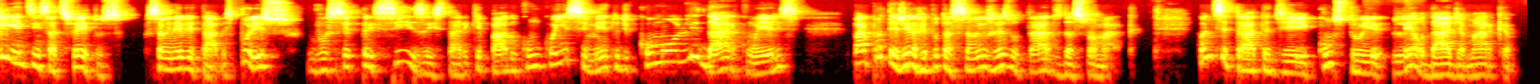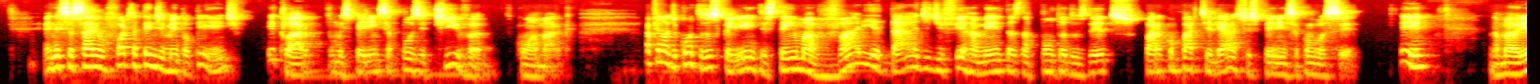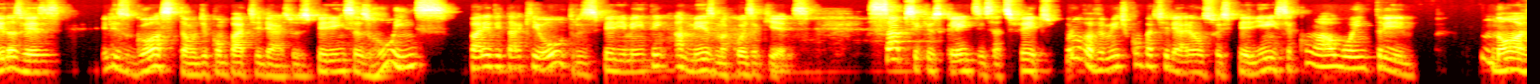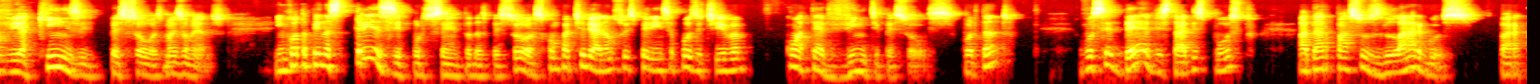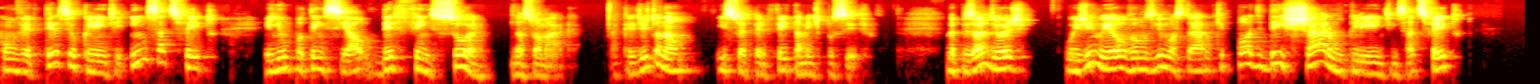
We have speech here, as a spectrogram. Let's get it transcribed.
Clientes insatisfeitos são inevitáveis, por isso, você precisa estar equipado com um conhecimento de como lidar com eles para proteger a reputação e os resultados da sua marca. Quando se trata de construir lealdade à marca, é necessário um forte atendimento ao cliente e, claro, uma experiência positiva com a marca. Afinal de contas, os clientes têm uma variedade de ferramentas na ponta dos dedos para compartilhar sua experiência com você. E, na maioria das vezes, eles gostam de compartilhar suas experiências ruins para evitar que outros experimentem a mesma coisa que eles. Sabe-se que os clientes insatisfeitos provavelmente compartilharão sua experiência com algo entre 9 a 15 pessoas, mais ou menos, enquanto apenas 13% das pessoas compartilharão sua experiência positiva com até 20 pessoas. Portanto, você deve estar disposto a dar passos largos para converter seu cliente insatisfeito em um potencial defensor da sua marca. Acredite ou não, isso é perfeitamente possível. No episódio de hoje, o Higino e eu vamos lhe mostrar o que pode deixar um cliente insatisfeito,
